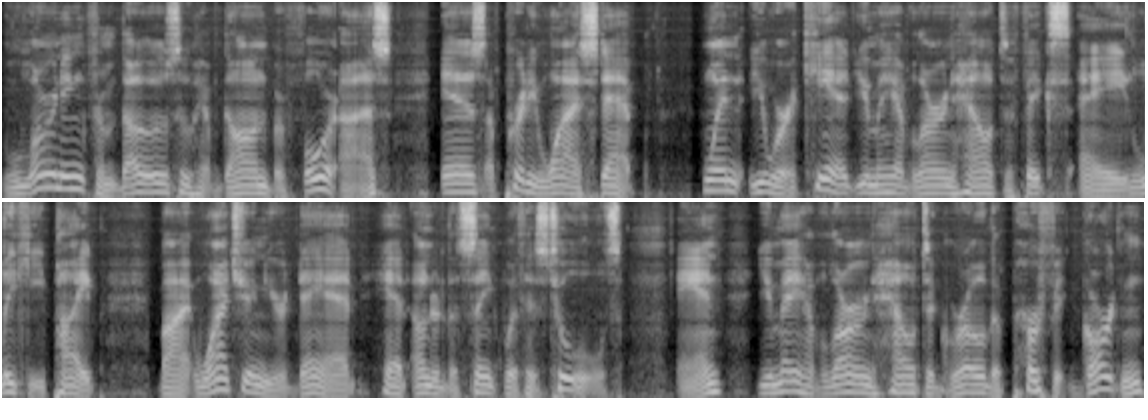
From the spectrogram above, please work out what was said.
learning from those who have gone before us is a pretty wise step. When you were a kid, you may have learned how to fix a leaky pipe by watching your dad head under the sink with his tools. And you may have learned how to grow the perfect garden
